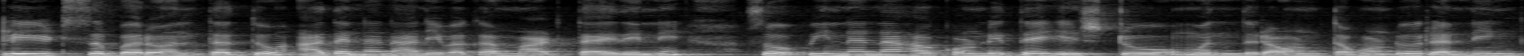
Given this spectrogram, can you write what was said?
ಪ್ಲೀಟ್ಸ್ ಬರುವಂಥದ್ದು, ಅದನ್ನು ನಾನಿವಾಗ ಮಾಡ್ತಾ ಇದ್ದೀನಿ. ಸೊ, ಪಿನ್ನನ್ನು ಹಾಕ್ಕೊಂಡಿದ್ದೆ ಎಷ್ಟು ಒಂದು ರೌಂಡ್ ತಗೊಂಡು ರನ್ನಿಂಗ್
